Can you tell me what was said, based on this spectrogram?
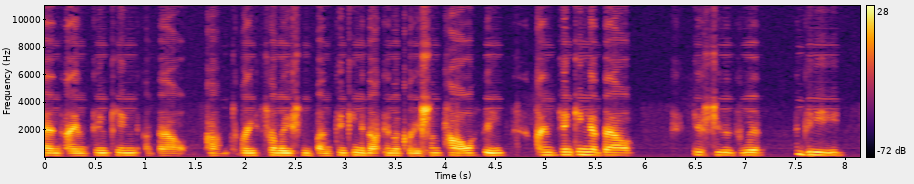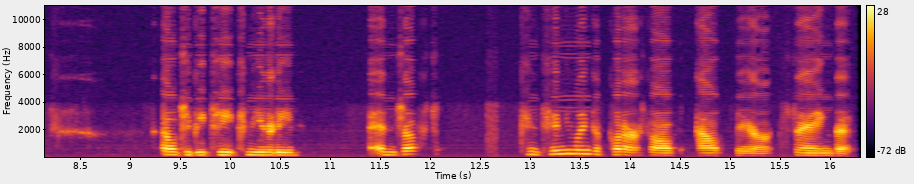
And I'm thinking about um, race relations. I'm thinking about immigration policy. I'm thinking about issues with the LGBT community and just continuing to put ourselves out there saying that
